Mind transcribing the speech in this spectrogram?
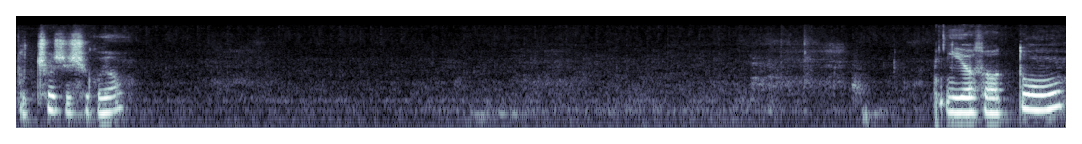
묻혀주시고요. 이어서 또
